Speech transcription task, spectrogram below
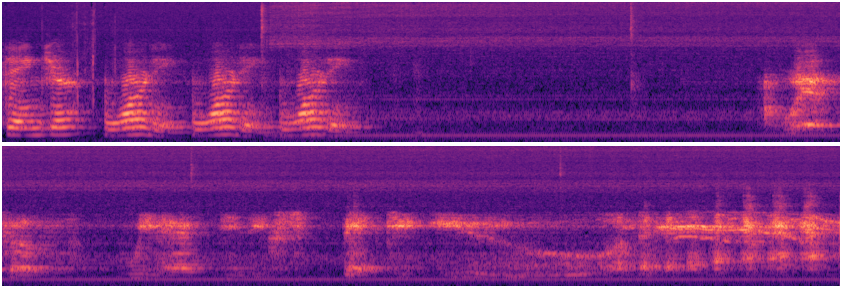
Danger, warning, warning, warning. Welcome. We have been expecting you.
